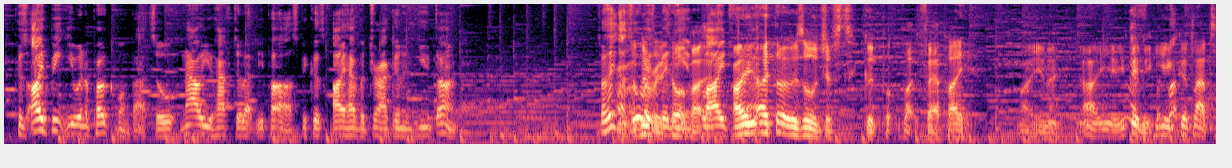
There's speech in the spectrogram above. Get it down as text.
Because I beat you in a Pokemon battle, now you have to let me pass because I have a dragon and you don't. So I think that's I've always really been the thought implied about I, I thought it was all just good, like fair play. Like you know, oh, you, you beat me. You're good lad.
